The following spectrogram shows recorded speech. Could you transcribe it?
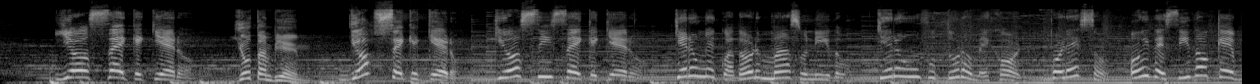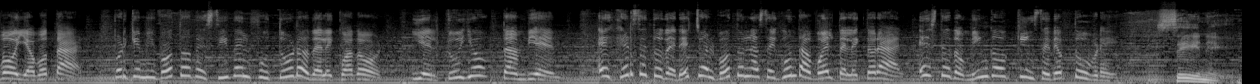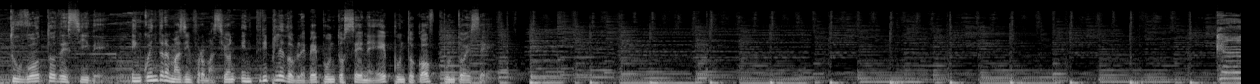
Yo sé que quiero. Yo también. Yo sé que quiero. Yo sí sé que quiero. Quiero un Ecuador más unido. Quiero un futuro mejor. Por eso, hoy decido que voy a votar. Porque mi voto decide el futuro del Ecuador. Y el tuyo también. Ejerce tu derecho al voto en la segunda vuelta electoral, este domingo 15 de octubre. CNE, tu voto decide. Encuentra más información en www.cne.gov.es.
